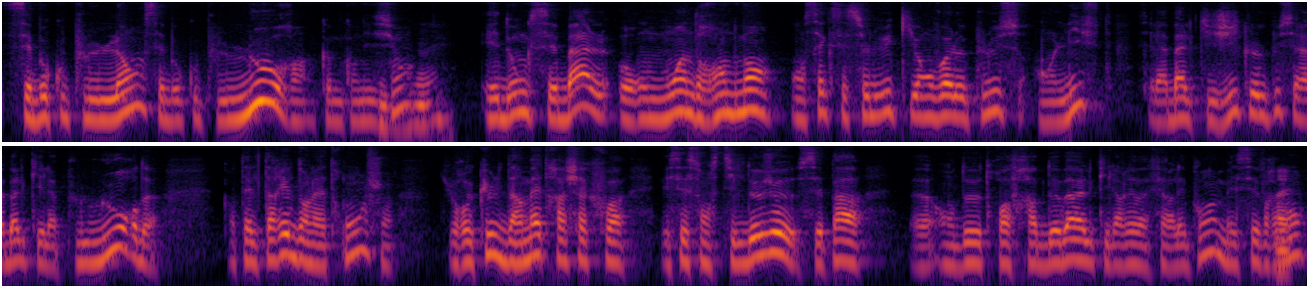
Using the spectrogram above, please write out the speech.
c'est beaucoup plus lent, c'est beaucoup plus lourd comme condition. Mhm. Et donc ces balles auront moins de rendement. On sait que c'est celui qui envoie le plus en lift. C'est la balle qui gicle le plus, c'est la balle qui est la plus lourde. Quand elle t'arrive dans la tronche, tu recules d'un mètre à chaque fois. Et c'est son style de jeu. C'est pas euh, en deux, trois frappes de balle qu'il arrive à faire les points, mais c'est vraiment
